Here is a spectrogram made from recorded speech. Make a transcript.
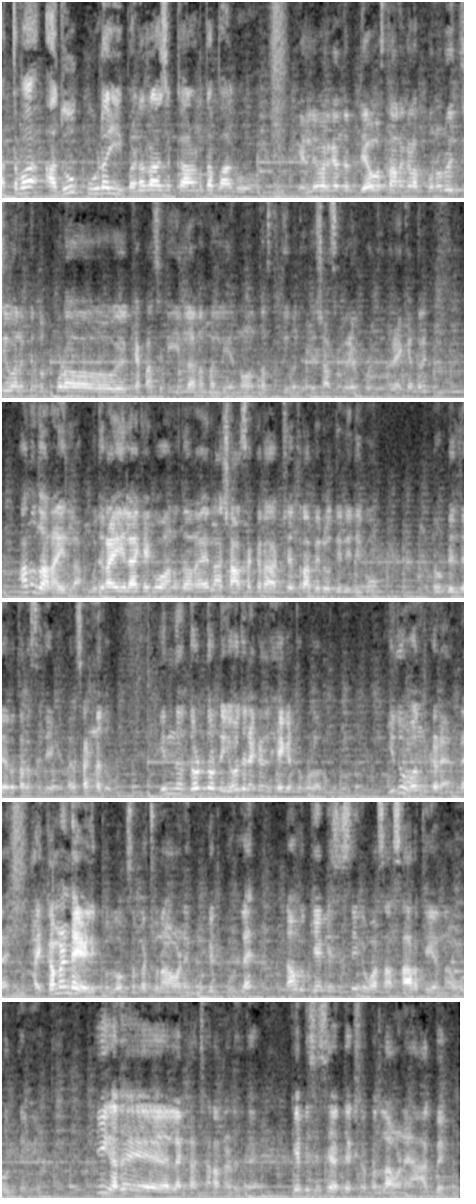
ಅಥವಾ ಅದು ಕೂಡ ಈ ಬಣ ರಾಜಕಾರಣದ ಭಾಗವೋ? ಎಲ್ಲಿವರೆಗೆ ಅಂದ್ರೆ ದೇವಸ್ಥಾನಗಳ ಪುನರುಜ್ಜೀವನಕ್ಕೆ ದುಡ್ಡು ಕೊಡೋ ಕೆಪಾಸಿಟಿ ಇಲ್ಲ ನಮ್ಮಲ್ಲಿ ಅನ್ನುವಂಥ ಸ್ಥಿತಿ ಬಂದಿದೆ ಶಾಸಕರು ಹೇಳ್ಕೊಡ್ತಿದ್ದಾರೆ ಯಾಕೆಂದ್ರೆ ಅನುದಾನ ಇಲ್ಲ. ಮುಜರಾಯಿ ಇಲಾಖೆಗೂ ಅನುದಾನ ಇಲ್ಲ ಶಾಸಕರ ಕ್ಷೇತ್ರಾಭಿವೃದ್ಧಿ ನಿಧಿಗೂ ದುಡ್ಡು ಇಲ್ಲದೆ ಇರೋ ಸ್ಥಿತಿ ಆಗಿದೆ ಸಣ್ಣದು. ಇನ್ನು ದೊಡ್ಡ ದೊಡ್ಡ ಯೋಜನೆಗಳನ್ನ ಹೇಗೆ ತಗೊಳ್ಳೋದು ಇದು ಒಂದು ಕಡೆ ಅಂದರೆ ಹೈಕಮಾಂಡೇ ಹೇಳಿತ್ತು, ಲೋಕಸಭಾ ಚುನಾವಣೆ ಮುಗಿದ ಕೂಡಲೇ ನಾವು ಕೆ ಪಿ ಸಿ ಸಿಗೆ ಹೊಸ ಸಾರಥಿಯನ್ನು ಹುಡುಕ್ತೀವಿ ಅಂತ. ಈಗ ಅದೇ ಲೆಕ್ಕಾಚಾರ ನಡೆದಿದೆ. ಕೆ ಪಿ ಸಿ ಸಿ ಅಧ್ಯಕ್ಷರ ಬದಲಾವಣೆ ಆಗಬೇಕು.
